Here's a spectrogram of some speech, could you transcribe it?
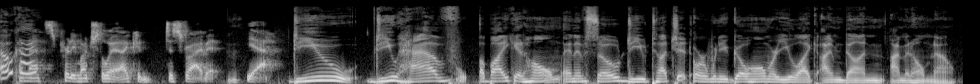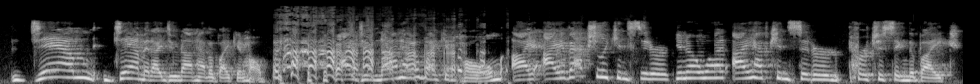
Okay. and that's pretty much the way I could describe it. Yeah. Do you do you have a bike at home? And if so, do you touch it, or when you go home, are you like, I'm done, I'm at home now? Damn, damn it! I do not have a bike at home. I do not have a bike at home. I, I have actually considered. You know what? I have considered purchasing the bike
